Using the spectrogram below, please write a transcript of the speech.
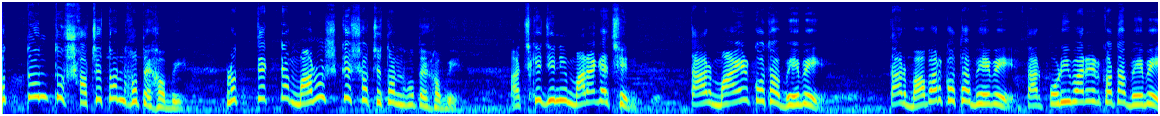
অত্যন্ত সচেতন হতে হবে, প্রত্যেকটা মানুষকে সচেতন হতে হবে। আজকে যিনি মারা গেছেন, তার মায়ের কথা ভেবে, তার বাবার কথা ভেবে, তার পরিবারের কথা ভেবে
